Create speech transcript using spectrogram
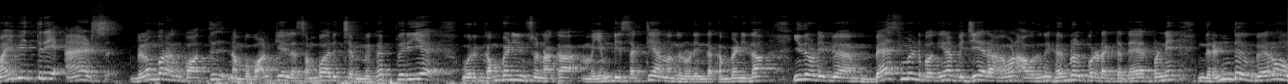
மைவி த்ரீ ஆட்ஸ் விளம்பரம் பார்த்து நம்ம வாழ்க்கையில் சம்பாதிச்ச மிகப்பெரிய ஒரு கம்பெனின்னு சொன்னாக்கா எம்டி சக்தி ஆனந்தனுடைய இந்த கம்பெனி தான். இதோடைய பேஸ்மெண்ட் பார்த்தீங்கன்னா விஜயராகவன் அவர் வந்து ஹெர்பல் ப்ராடக்ட்டை தயார் பண்ணி இந்த ரெண்டு பேரும்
